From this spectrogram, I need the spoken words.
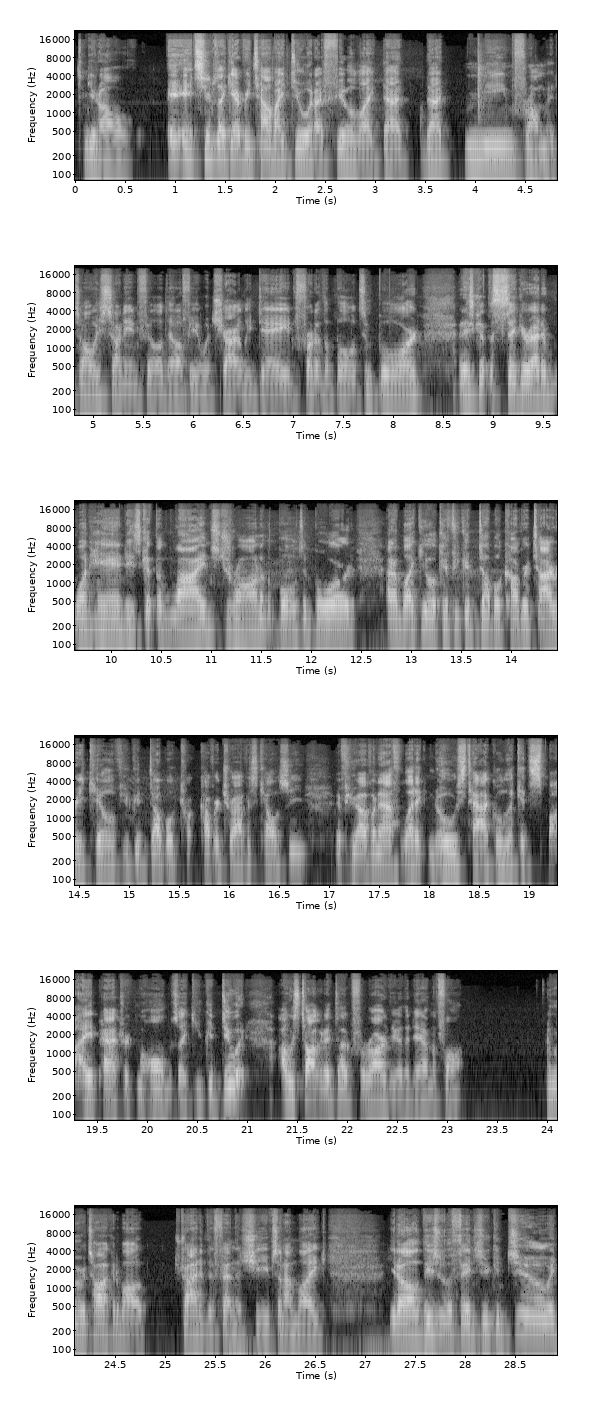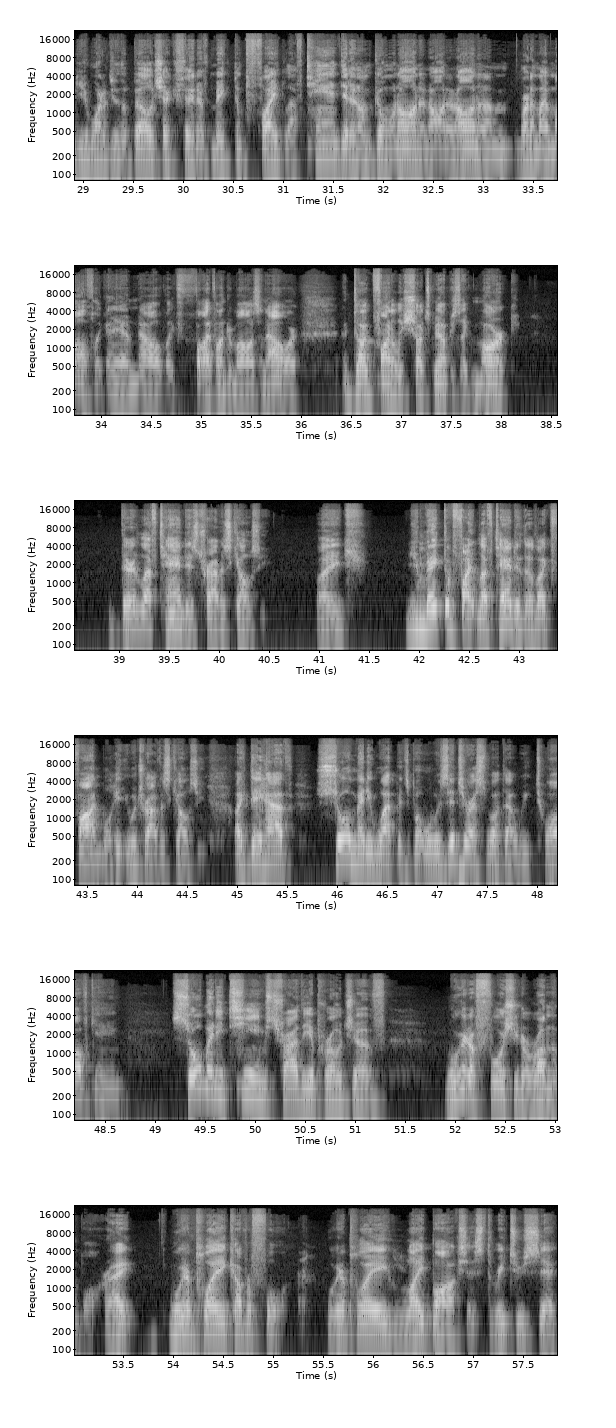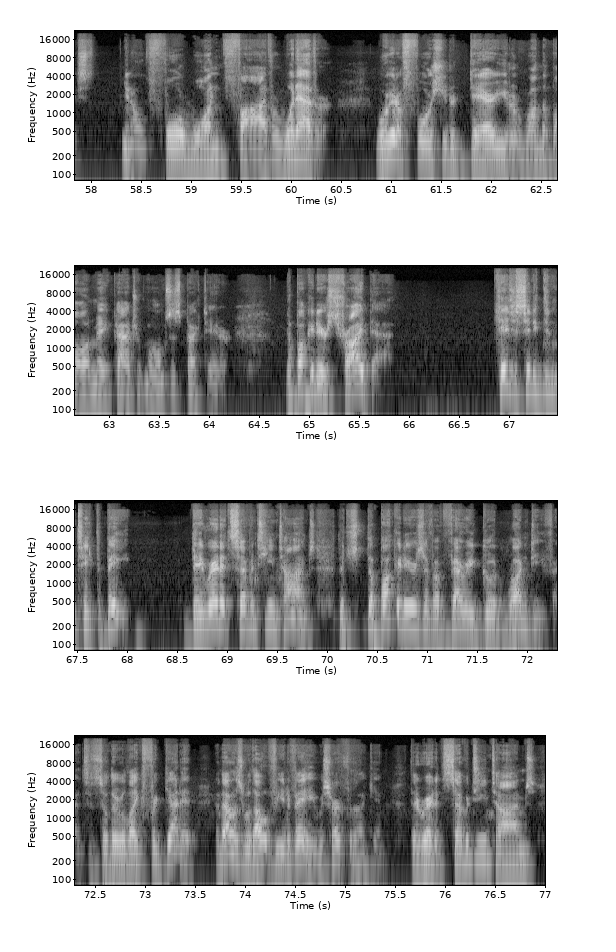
you know it, it, seems like every time I do it, I feel like that that meme from "It's Always Sunny in Philadelphia" with Charlie Day in front of the bulletin board, and he's got the cigarette in one hand, he's got the lines drawn on the bulletin board, and I'm like, look, if you could double cover Tyreek Hill, if you could double t- cover Travis Kelce, if you have an athletic nose tackle that could spy Patrick Mahomes, like you could do it. I was talking to Doug Farrar the other day on the phone, and we were talking about trying to defend the Chiefs, and I'm like you know, these are the things you can do, and you want to do the Belichick thing of make them fight left-handed, and I'm going on and on and on, and I'm running my mouth like I am now, like 500 miles an hour. And Doug finally shuts me up. He's like, Mark, their left hand is Travis Kelce. Like, you make them fight left-handed, they're like, fine, we'll hit you with Travis Kelce. Like, they have so many weapons. But what was interesting about that Week 12 game, so many teams try the approach of, we're going to force you to run the ball, right? We're going to play cover four we're going to play light boxes, three, two, six, you know, four, one, five, or whatever. We're going to force you to dare you to run the ball and make Patrick Mahomes a spectator. The Buccaneers tried that. Kansas City didn't take the bait. They read it 17 times. The, the Buccaneers have a very good run defense. And so they were like, forget it. And that was without Vita. He was hurt for that game. They read it 17 times.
